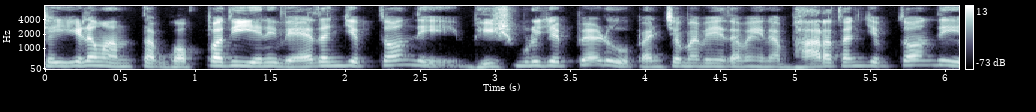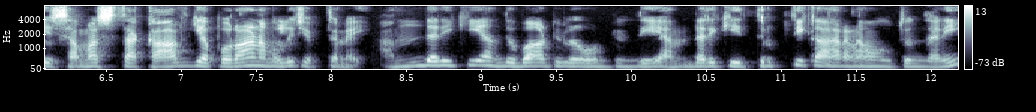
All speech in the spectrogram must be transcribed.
చెయ్యడం అంత గొప్పది అని వేదం చెప్తోంది భీష్ముడు చెప్పాడు పంచమ వేదమైన భారతం చెప్తోంది సమస్త కావ్య పురాణములు చెప్తున్నాయి. అందరికీ అందుబాటులో ఉంటుంది అందరికీ తృప్తి కారణం అవుతుందని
